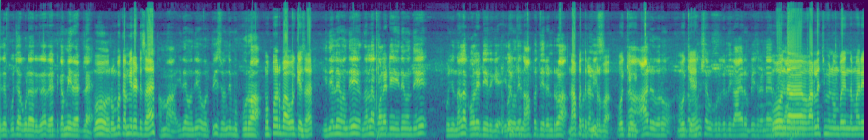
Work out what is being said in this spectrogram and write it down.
இது பூஜா கூட இருக்கிற ரேட் கம்மி ரேட்ல ஓ ரொம்ப கம்மி ரேட்டு சார்? ஆமா இது வந்து ஒரு பீஸ் வந்து முப்பது ரூபா. முப்பது ரூபா ஓகே சார். இதுல வந்து நல்ல குவாலிட்டி இது வந்து கொஞ்சம் நல்ல குவாலிட்டி இருக்கு. இது வந்து நாற்பத்தி ரெண்டு ரூபா. நாற்பத்தி ரெண்டு ரூபா. ஓகே ஆர்டர் வரும். ஓகே ஃபங்க்ஷன் கொடுக்கறதுக்கு ஆயிரம் பீஸ் ஓ ரெண்டாயிரம் இந்த வரலட்சுமி நோம்பு இந்த மாதிரி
